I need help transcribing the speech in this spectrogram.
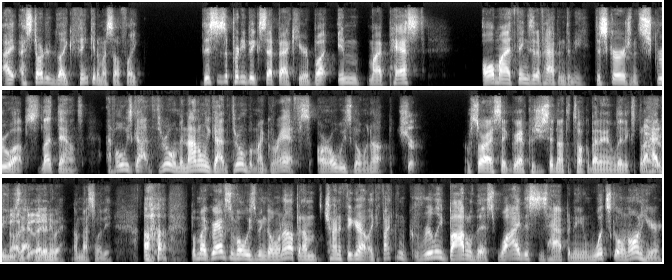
I, I started like thinking to myself, like, this is a pretty big setback here. But in my past, all my things that have happened to me, discouragements, screw ups, letdowns, I've always gotten through them. And not only gotten through them, but my graphs are always going up. Sure. I'm sorry I said graph because you said not to talk about analytics, but I had to use that. But anyway, I'm messing with you. Uh, but my graphs have always been going up, and I'm trying to figure out like if I can really bottle this, why this is happening, and what's going on here,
